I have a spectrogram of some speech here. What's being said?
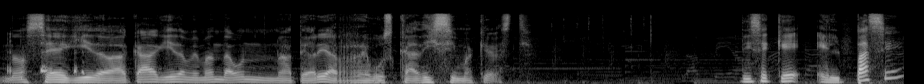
No sé, Guido. Acá Guido me manda una teoría rebuscadísima. Qué bestia. Dice que el pase.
